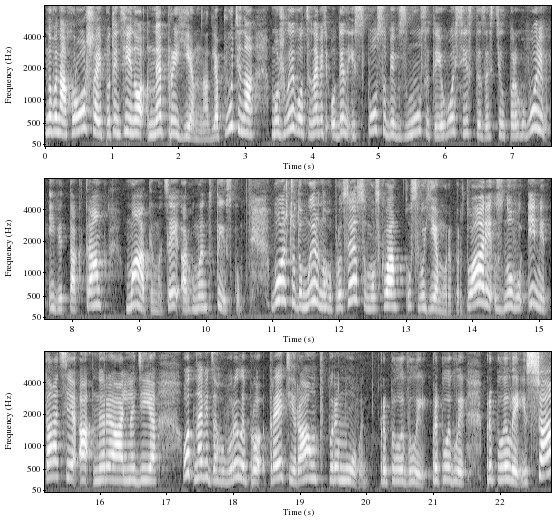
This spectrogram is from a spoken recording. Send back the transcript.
Новина хороша і потенційно неприємна для Путіна. Можливо, це навіть один із способів змусити його сісти за стіл переговорів, і відтак Трамп матиме цей аргумент тиску. Бо щодо мирного процесу Москва у своєму репертуарі знову імітація, а не реальна дія. От навіть заговорили про третій раунд перемовин. Припливли, припливли, приплили із США.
